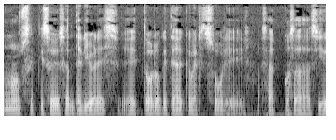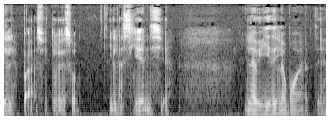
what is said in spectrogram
unos episodios anteriores, eh, todo lo que tenga que ver sobre o sea, cosas así del espacio y todo eso, y la ciencia, y la vida y la muerte,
